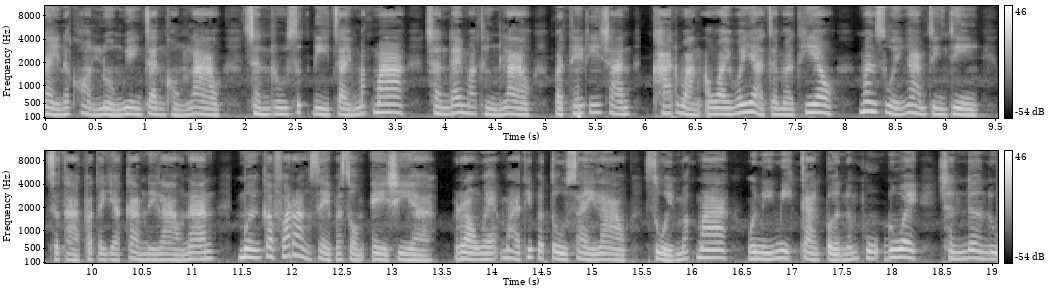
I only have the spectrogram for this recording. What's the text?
ในนครหลวงเวียงจันทร์ของลาว ฉันรู้สึกดีใจมากๆ ฉันได้มาถึงลาว ประเทศที่ฉันคาดหวังเอาไว้ว่าอยากจะมาเที่ยว มันสวยงามจริง ๆ สถาปัตยกรรมในลาวนั้น เหมือนกับฝรั่งเศสผสมเอเชีย เราแวะมาที่ประตูใส่ลาว สวยมากๆ วันนี้มีการเปิดน้ำพุด้วย ฉันเดินดู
